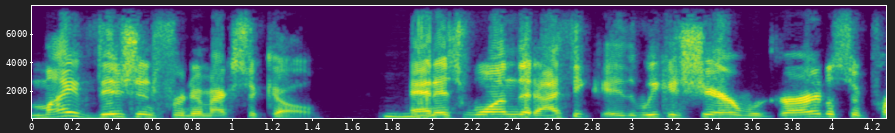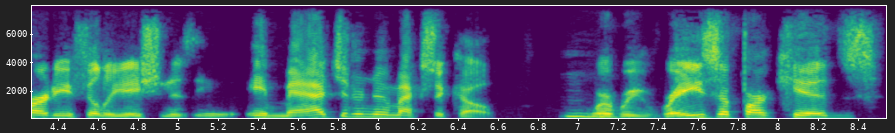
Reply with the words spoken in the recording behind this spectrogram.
my vision for New Mexico, mm-hmm. and it's one that I think we can share regardless of party affiliation, is imagine a New Mexico mm-hmm. where we raise up our kids,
